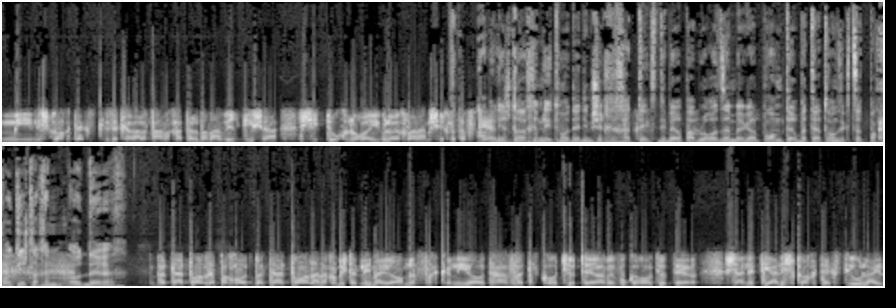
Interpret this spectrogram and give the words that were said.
מלשכוח טקסט, כי זה קרה לה פעם אחת על במה והרגישה שיתוק נוראי ולא יכלה להמשיך לתפקד. אבל יש דרכים להתמודד עם שכחת טקסט. דיבר פבלו רוזנברג על פרומטר, בתיאטרון זה קצת פחות, יש לכם עוד דרך? בתיאטרון זה פחות. בתיאטרון אנחנו משתדלים היום לשחקניות הוותיקות יותר, המבוגרות יותר, שהנטייה לשכוח טקסט היא אולי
